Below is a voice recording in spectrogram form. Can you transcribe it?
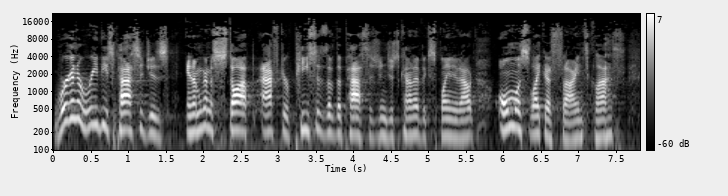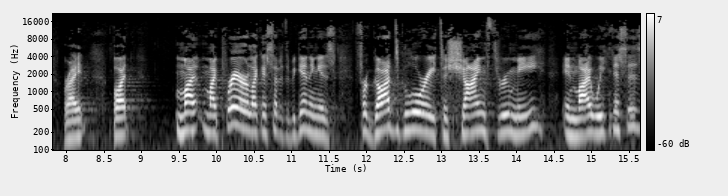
We're going to read these passages, and I'm going to stop after pieces of the passage and just kind of explain it out, almost like a science class, right? But my, my prayer, like I said at the beginning, is for God's glory to shine through me in my weaknesses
